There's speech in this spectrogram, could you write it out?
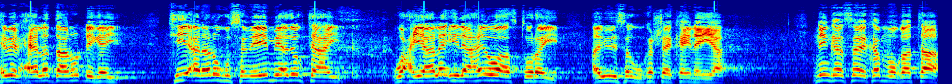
Hebel xeeladaan u dhigay? Tii aan anugu sameeyey miyaad og tahay? Waxyaale ilaahay oo asturay ayuu isagu ka sheekaynayaa ninkan isaga ka muuqataa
